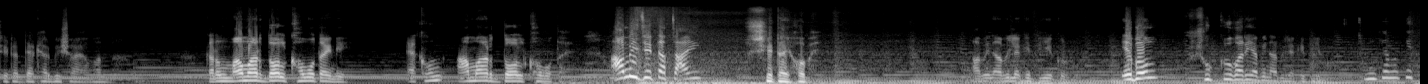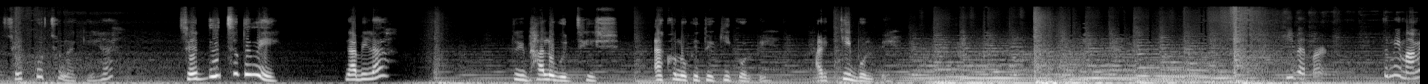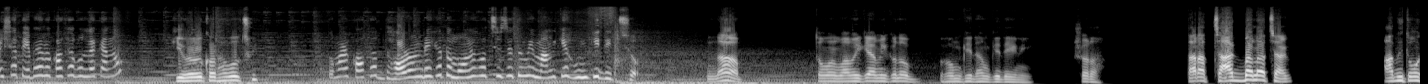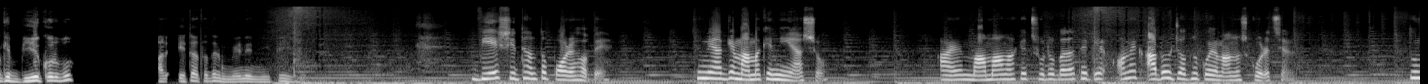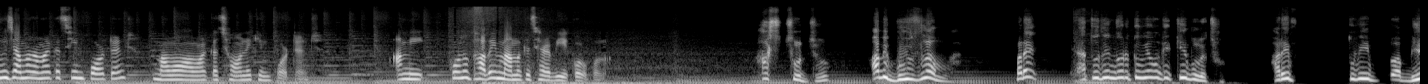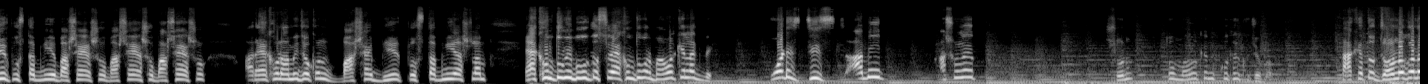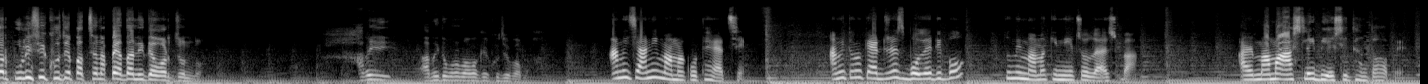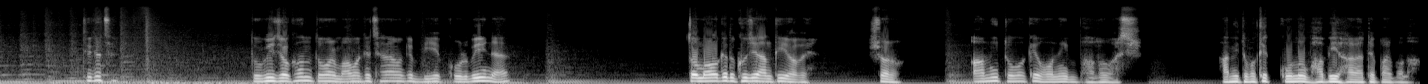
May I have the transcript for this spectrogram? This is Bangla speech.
সেটা দেখার বিষয় আমার না। কারণ মামার দল ক্ষমতায় নেই। এখন আমার দল ক্ষমতায়। আমি যেটা চাই সেটাই হবে। আমি নাবিলাকে বিয়ে করব। এবং শুক্রবারই আমি নাবিলাকে বিয়ে করব। তুমি কি আমাকে থ্রেট করছ নাকি হ্যাঁ? থ্রেট দিচ্ছ তুমি? নাবিলা তুই ভালো বুঝছিস এখন ওকে তুই কি করবি? আর কি বলবি? কি ব্যাপার? তুমি মামির সাথে এভাবে কথা বললে কেন? কীভাবে কথা বলছি? তোমার কথার ধরন দেখে তো মনে হচ্ছে যে তুমি মামিকে হুমকি দিচ্ছ। না তোমার মামিকে আমি কোনো হুমকি ধামকি দেইনি। শোনা তারা চাক বা না চাক আমি তোমাকে বিয়ে করব আর এটা তাদের মেনে নিতেই হবে। বিয়ের সিদ্ধান্ত পরে হবে। তুমি আগে মামাকে নিয়ে আসো। আর মামা আমাকে ছোটবেলা থেকে অনেক আদর যত্ন করে মানুষ করেছেন। তুমি যেমন আমার কাছে ইম্পর্ট্যান্ট মামাও আমার কাছে অনেক ইম্পর্ট্যান্ট আমি কোনোভাবেই মামাকে ছাড়া বিয়ে করব না। আশ্চর্য! আমি বুঝলাম না। মানে এতদিন ধরে তুমি আমাকে কি বলেছ? আরে তুমি বিয়ের প্রস্তাব নিয়ে বাসায় আসো বাসায় আসো বাসায় আসো। আর এখন আমি যখন বাসায় বিয়ের প্রস্তাব নিয়ে আসলাম, এখন তুমি বলতেছো, এখন তোমার মামাকে লাগবে? হোয়াট ইজ দিস আমি আসলে শোনো তো মামাকে আমি কোথায় খুঁজে পাবো? তাকে তো জনগণ আর পুলিশই খুঁজে পাচ্ছে না পেদানি দেওয়ার জন্য। আমি আমি তোমার মামাকে খুঁজে পাবো। আমি জানি মামা কোথায় আছে। আমি তোমাকে অ্যাড্রেস বলে দিব তুমি মামাকে নিয়ে চলে আসবা। আর মামা আসলেই বিয়ের সিদ্ধান্ত হবে। ঠিক আছে। তুমি যখন তোমার মামাকে ছাড়া আমাকে বিয়ে করবেই না তো মামাকে তো খুঁজে আনতেই হবে। শোনো আমি তোমাকে অনেক ভালোবাসি। আমি তোমাকে কোনোভাবেই হারাতে পারব না।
